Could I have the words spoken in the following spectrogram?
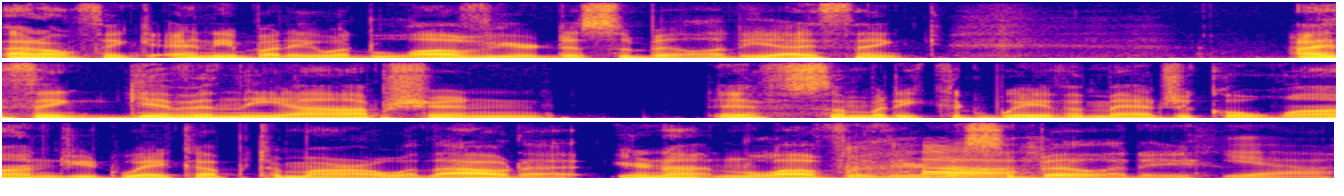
I don't think anybody would love your disability. I think I think given the option if somebody could wave a magical wand, you'd wake up tomorrow without it. You're not in love with your Huh. disability. Yeah.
